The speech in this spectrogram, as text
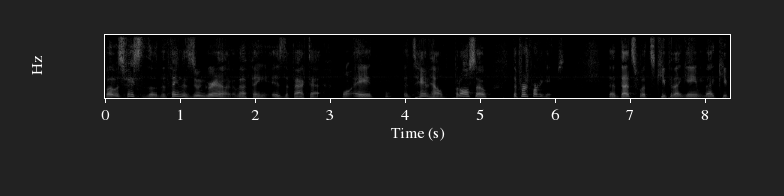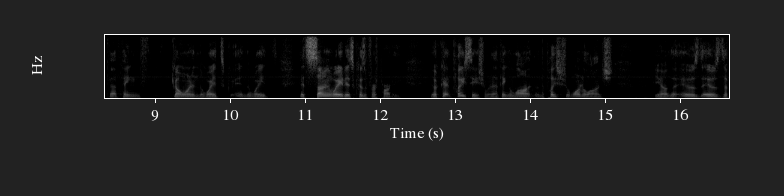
but let's face it, the, the thing that's doing great about that thing is the fact that well, a it's handheld, but also the first party games. That that's what's keeping that game that keeping that thing going in the way it's in the way it's, it's selling the way it is because of first party. You look at PlayStation when I think launch when the PlayStation One launched, you know the, it was it was the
